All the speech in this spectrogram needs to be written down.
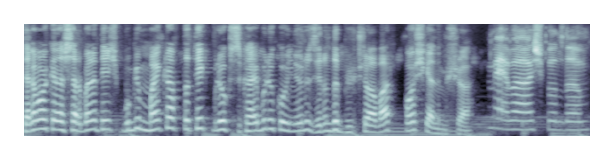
Selam arkadaşlar ben Ateş. Bugün Minecraft'ta tek blok Skyblock oynuyoruz. Yanımda Büşra var. Hoş geldin Büşra. Merhaba, hoş buldum.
